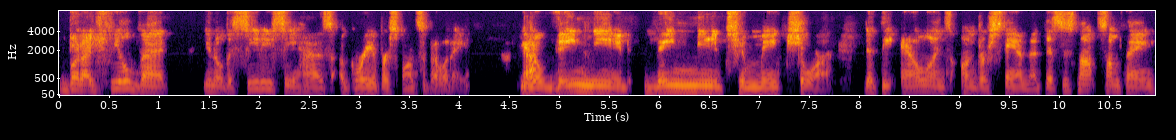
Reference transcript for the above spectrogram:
but I feel that you know the CDC has a grave responsibility. You yep. know they need they need to make sure that the airlines understand that this is not something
